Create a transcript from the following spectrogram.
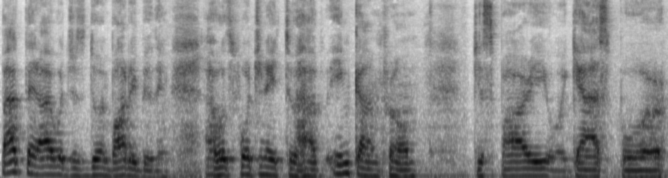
back then, I was just doing bodybuilding. I was fortunate to have income from Gaspari or Gasp or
